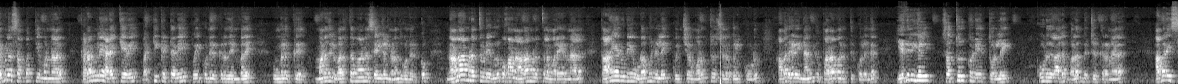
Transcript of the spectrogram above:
எவ்வளவு சம்பத்தியம் பண்ணாலும் கடன்களை அடைக்கவே வட்டி கட்டவே போய்கொண்டிருக்கிறது என்பதை உங்களுக்கு மனதில் வருத்தமான செயல்கள் நடந்து கொண்டிருக்கும். நாலாம் இடத்துடைய குருபகான் ஆறாம் இடத்துல மறையறனால தாயாருடைய உடம்பு நிலை கொஞ்சம் மருத்துவ செலவுகள் கூடும். அவர்களை நன்கு பராமரித்துக் கொள்ளுங்கள். எதிரிகள் சத்துருக்களுடைய தொல்லை கூடுதலாக பலம் பெற்றிருக்கிறனால அவரை ச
